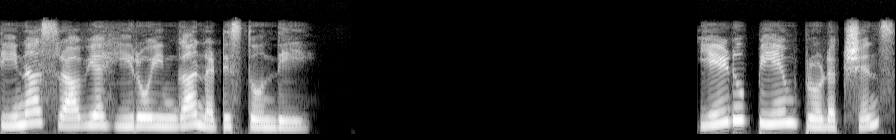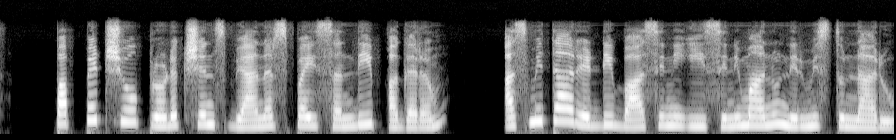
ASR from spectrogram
టీనా శ్రావ్య హీరోయిన్గా నటిస్తోంది. ఏడు PM productions puppet show productions బ్యానర్స్పై సందీప్ అగరం అస్మితారెడ్డి బాసిని ఈ సినిమాను నిర్మిస్తున్నారు.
